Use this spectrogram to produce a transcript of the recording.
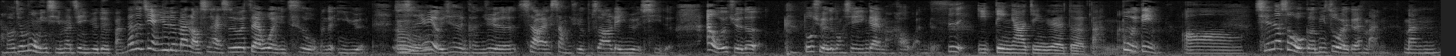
然后就莫名其妙进乐队班。但是进乐队班，老师还是会再问一次我们的意愿，就是因为有一些人可能就觉得是要来上学，不是要练乐器的。哎，我就觉得多学一个东西应该也蛮好玩的。是一定要进乐队班吗？不一定哦。其实那时候我隔壁坐了一个蛮蛮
